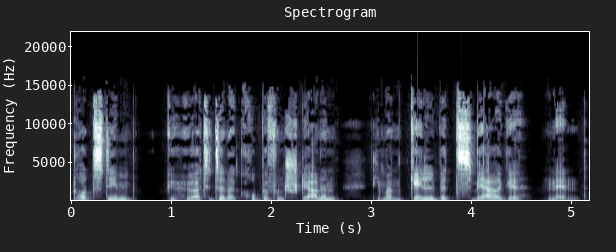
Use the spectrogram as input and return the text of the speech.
Trotzdem gehört sie zu einer Gruppe von Sternen, die man gelbe Zwerge nennt.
